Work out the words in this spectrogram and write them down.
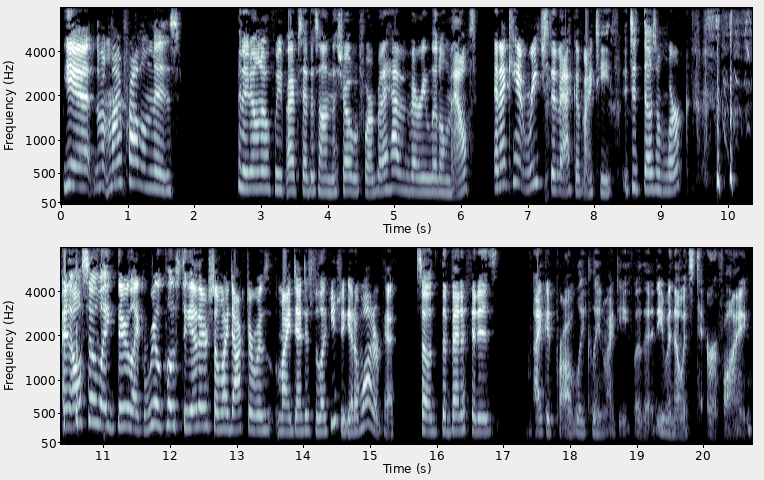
Yeah, my problem is, and I don't know if we've I've said this on the show before, but I have a very little mouth, and I can't reach the back of my teeth. It just doesn't work. and also, like they're like real close together, so my doctor was, my dentist was like, you should get a water pick. So the benefit is, I could probably clean my teeth with it, even though it's terrifying.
